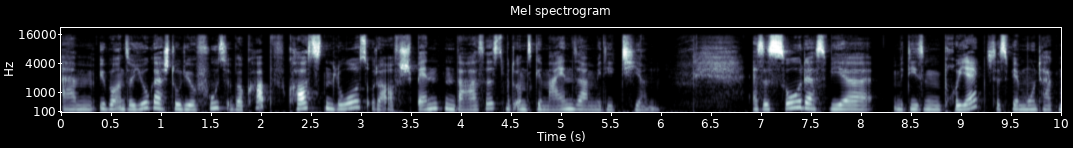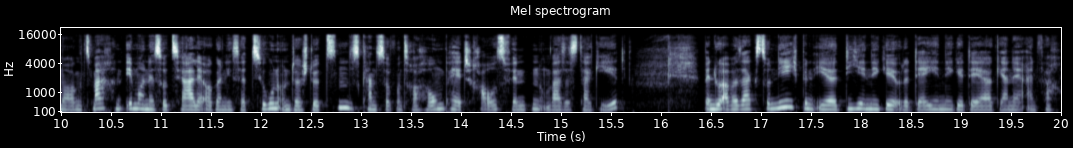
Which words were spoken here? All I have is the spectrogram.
ähm, über unser Yoga-Studio Fuß über Kopf kostenlos oder auf Spendenbasis mit uns gemeinsam meditieren. Es ist so, dass wir mit diesem Projekt, das wir Montagmorgens machen, immer eine soziale Organisation unterstützen. Das kannst du auf unserer Homepage rausfinden, um was es da geht. Wenn du aber sagst, so nee, ich bin eher diejenige oder derjenige, der gerne einfach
